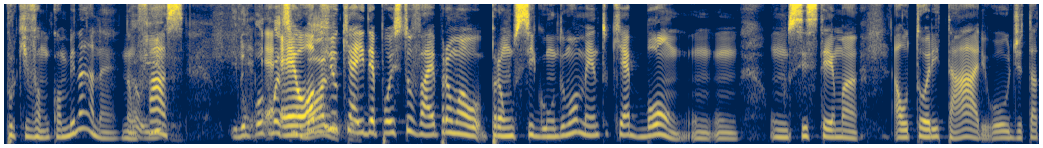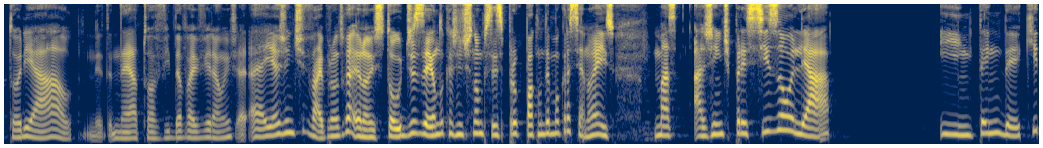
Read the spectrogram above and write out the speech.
Porque vamos combinar, né? Não, não faz. E e ponto é, é, óbvio que aí depois tu vai para um segundo momento que é bom, um, um, um, sistema autoritário ou ditatorial, né? A tua vida vai virar um. Aí a gente vai para outro. Eu não estou dizendo que a gente não precisa se preocupar com democracia, não é isso. Mas a gente precisa olhar e entender que,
